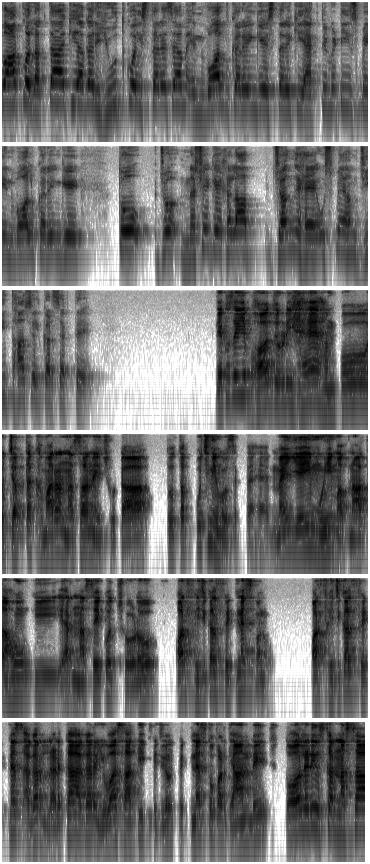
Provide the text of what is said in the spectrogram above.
तो आपको लगता है कि अगर यूथ को इस तरह से हम इन्वॉल्व करेंगे इस तरह की एक्टिविटीज़ में इन्वॉल्व करेंगे तो जो नशे के खिलाफ जंग है उसमें हम जीत हासिल कर सकते? देखो सर ये बहुत ज़रूरी है। हमको जब तक हमारा नशा नहीं छूटा तो तब कुछ नहीं हो सकता है। मैं यही मुहिम अपनाता हूँ कि यार नशे को छोड़ो और फ़िज़िकल फिटनेस बनो। और फ़िज़िकल फिटनेस अगर लड़का, अगर युवा साथी फ़िज़िकल फिटनेस के ऊपर ध्यान दे तो ऑलरेडी उसका नशा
